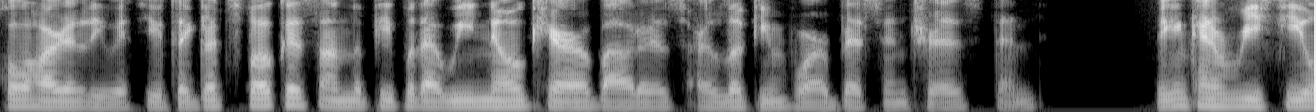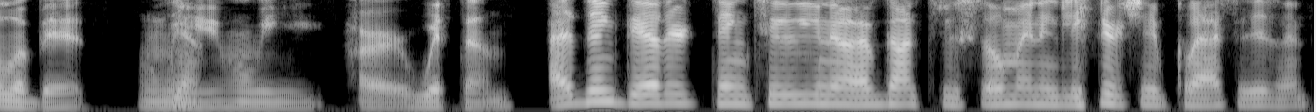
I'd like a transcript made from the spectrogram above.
wholeheartedly with you. It's like let's focus on the people that we know care about us, are looking for our best interest, and we can kind of refuel a bit when we yeah. when we are with them. I think the other thing too, you know, I've gone through so many leadership classes, and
